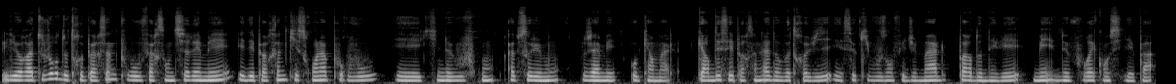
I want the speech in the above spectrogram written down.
il y aura toujours d'autres personnes pour vous faire sentir aimé et des personnes qui seront là pour vous et qui ne vous feront absolument jamais aucun mal. Gardez ces personnes-là dans votre vie et ceux qui vous ont fait du mal, pardonnez-les, mais ne vous réconciliez pas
